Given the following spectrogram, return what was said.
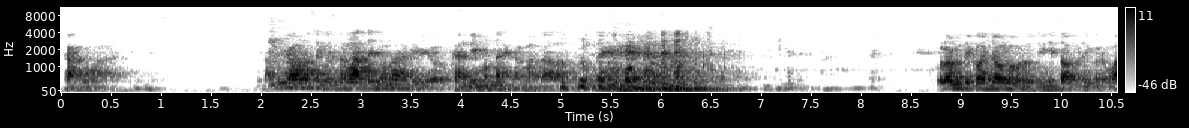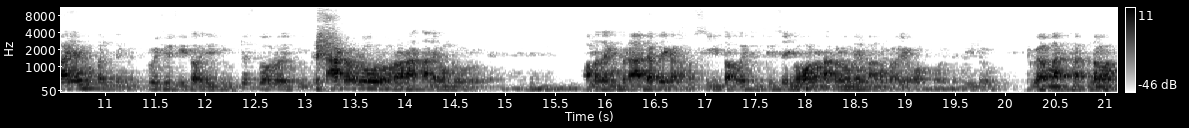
gak kuat. Tapi ya orang wis terlatih ngono akhirnya yo ganti meneh gak masalah. Kalau nanti konco loro sing sitok ngono, wayang itu penting. Bojo sitok yo judes, loro judes. Atok loro ora rasane wong loro. Ana sing beradab ya kalau sitok wis judes sing ngono nak loro malah kok yo apa. Jadi itu dua madhab no.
